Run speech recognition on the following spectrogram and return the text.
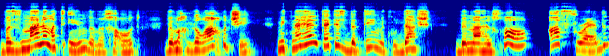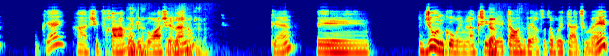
בזמן המתאים, במרכאות, במחזורה החודשי, מתנהל טקס דתי מקודש, במהלכו אפרד, אוקיי? השפחה, כן, הגיבורה כן, שלנו, שלה. כן? אה, ג'ון קוראים לה, כשהיא כן. הייתה עוד בארצות הברית העצמאית.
